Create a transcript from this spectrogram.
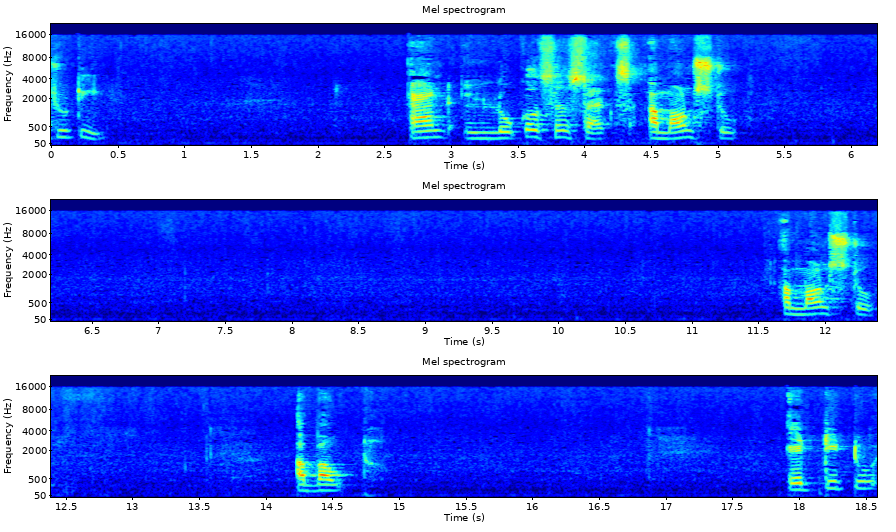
duty and local sales tax amounts to amounts to about 80 to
